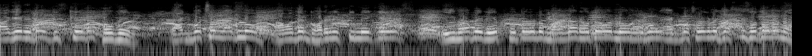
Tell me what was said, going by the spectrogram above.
রাগের, এটাই দুঃখের, এটা ক্ষোভের। এক বছর লাগল, আমাদের ঘরের একটি মেয়েকে এইভাবে রেপ হতে হলো মার্ডার হতে হলো, এবং এক বছর গেলে জাস্টিস হতে হলো না।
